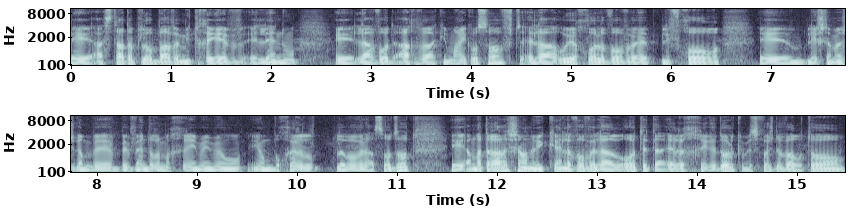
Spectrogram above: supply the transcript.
אה, הסטארט-אפ לא בא ומתחייב אלינו אה, לעבוד אך ורק עם מייקרוסופט, אלא הוא יכול לבוא ולבחור להשתמש גם ב vendor ים אחרים אם הוא, אם הוא בוחר לבוא ולעשות זאת. המטרה שלנו היא כן לבוא ולהראות את הערך הכי גדול, כי בסופו של דבר אותו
